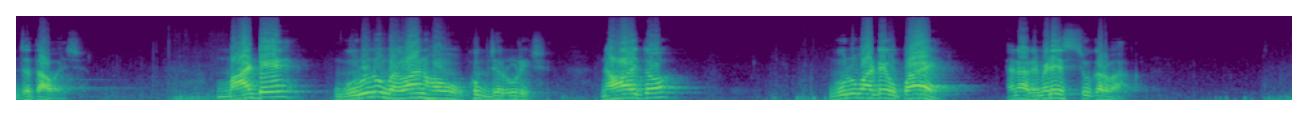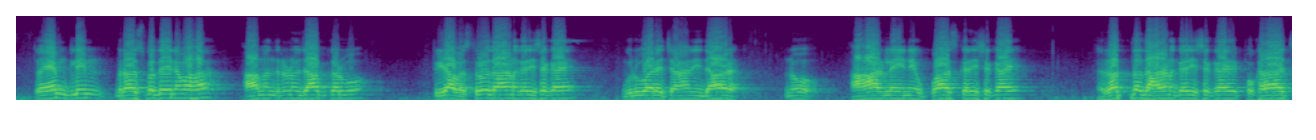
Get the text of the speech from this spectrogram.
જતા હોય છે. માટે ગુરુનું બળવાન હોવું ખૂબ જરૂરી છે. ન હોય તો ગુરુ માટે ઉપાય એના રેમેડીઝ શું કરવા? તો એમ ક્લીમ, બૃહસ્પતિ નમઃ. આ મંત્રનો જાપ કરવો. પીળા વસ્ત્રો ધારણ કરી શકાય. ગુરુવારે ચણાની દાળનો આહાર લઈને ઉપવાસ કરી શકાય. રત્ન ધારણ કરી શકાય. પોખરાજ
